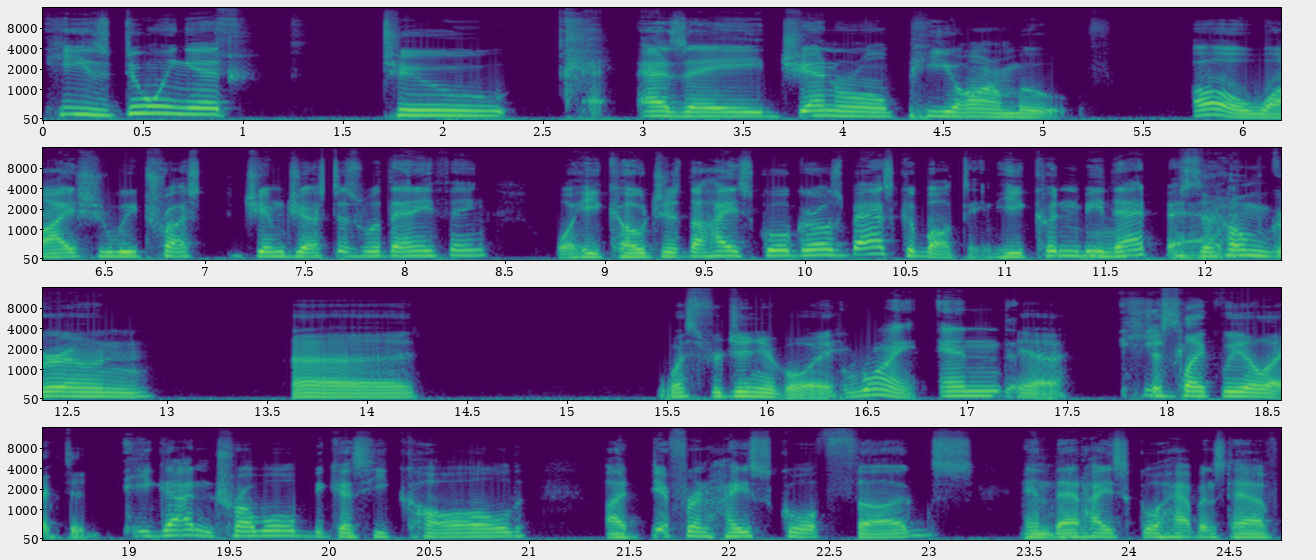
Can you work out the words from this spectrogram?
he's doing it to as a general PR move. Oh, why should we trust Jim Justice with anything? Well, he coaches the high school girls basketball team. He couldn't be that bad. He's a homegrown uh West Virginia boy. right, and Yeah. he Just like we elected. he got in trouble because he called a different high school thugs, and that high school happens to have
